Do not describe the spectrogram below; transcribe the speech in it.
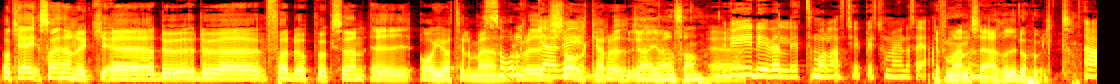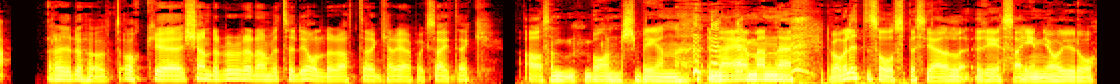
Okej, så Henrik, eh, du, du är född och uppvuxen i, oj, jag till och med en Solkaryd. Ryd, Solkaryd. Jajamensan. Eh, Ryd är ju väldigt smålandstypiskt får man ändå säga. Det får man ändå säga, Ryd och Hult. Ja, Ryd och Hult. Och eh, kände du redan vid tidig ålder att en karriär på Excitec? Ja, sen barnsben. Nej, men eh, det var väl lite så speciell resa in. Jag har ju då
